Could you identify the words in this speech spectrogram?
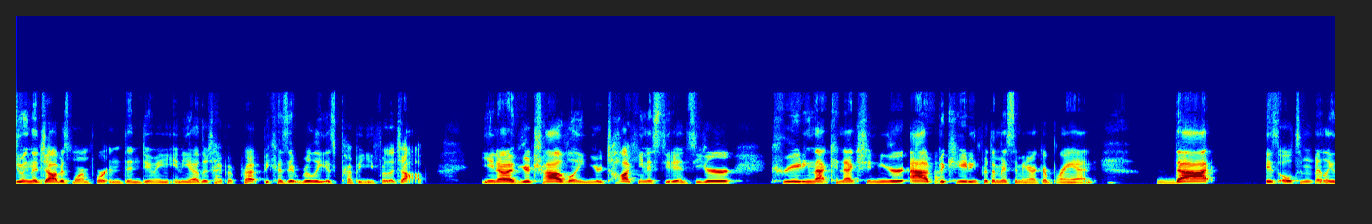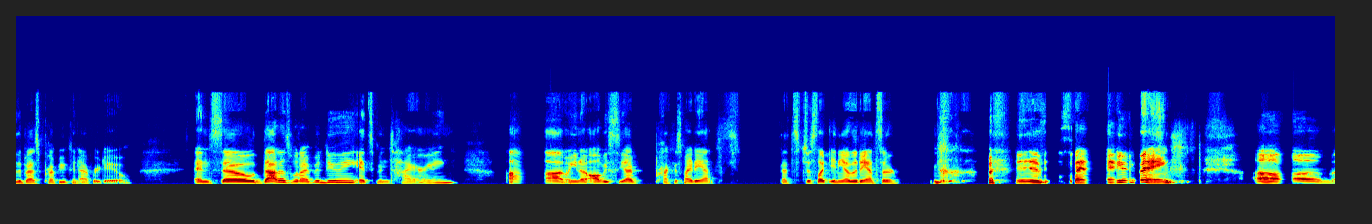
doing the job is more important than doing any other type of prep because it really is prepping you for the job. You know, if you're traveling, you're talking to students, you're creating that connection, you're advocating for the Miss America brand. That is ultimately the best prep you can ever do. And so that is what I've been doing. It's been tiring. Um, you know, obviously I practice my dance. That's just like any other dancer. it is the same thing. Um,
